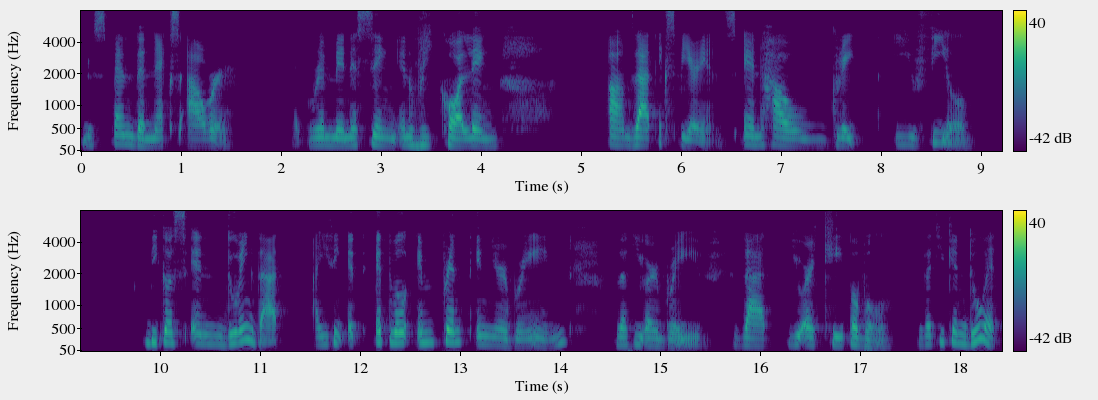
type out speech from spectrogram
you spend the next hour like reminiscing and recalling um, that experience and how great you feel. Because in doing that, I think it, it will imprint in your brain that you are brave, that you are capable, that you can do it,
